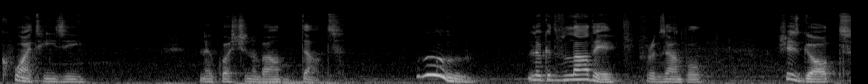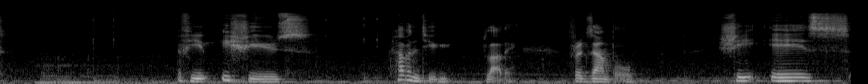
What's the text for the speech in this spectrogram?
Quite easy. No question about that. Ooh, look at Vladi, for example. She's got a few issues, haven't you, Vladi? For example, she is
